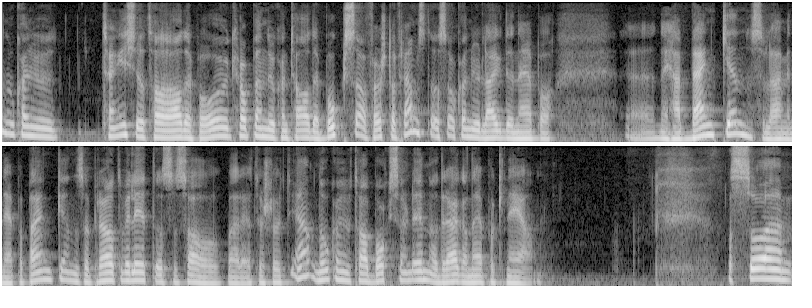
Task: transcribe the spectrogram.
nå kan du trenger ikke å ta av det på overkroppen, du kan ta av deg buksa først og fremst, og så kan du legge det ned på uh, denne benken. Så la jeg meg ned på benken, så prater vi litt, og så sa hun bare til slutt ja, nå kan du ta bokseren din og dra den ned på knærne. Og så um,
